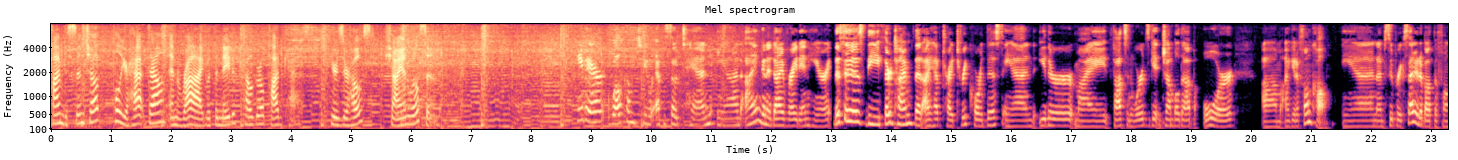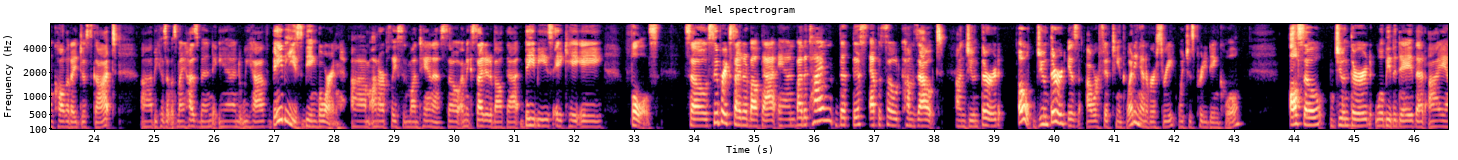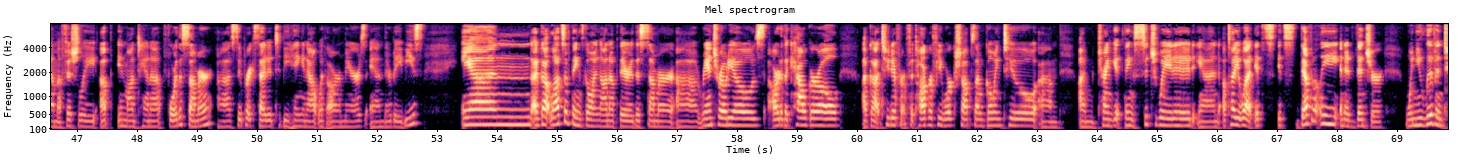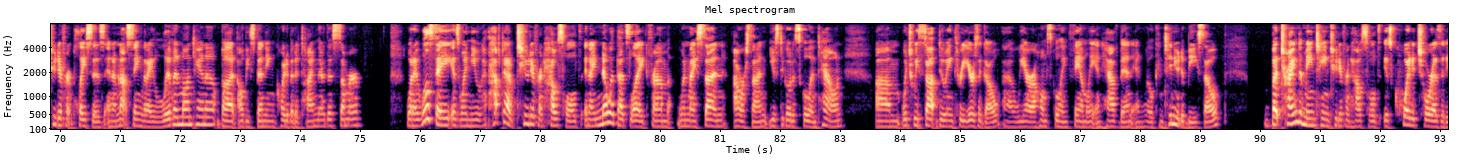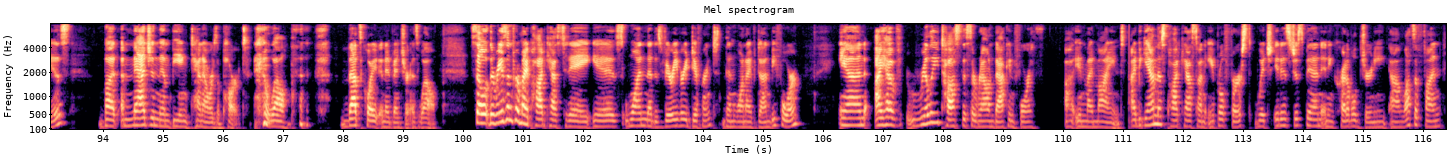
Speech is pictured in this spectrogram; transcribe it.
time to cinch up, pull your hat down, and ride with the Native Cowgirl podcast. Here's your host, Cheyenne Wilson. Hey there, welcome to episode 10, and I am going to dive right in here. This is the third time that I have tried to record this, and either my thoughts and words get jumbled up or um, I get a phone call. And I'm super excited about the phone call that I just got uh, because it was my husband, and we have babies being born um, on our place in Montana. So I'm excited about that. Babies, aka foals. So super excited about that. And by the time that this episode comes out on June 3rd, oh, June 3rd is our 15th wedding anniversary, which is pretty dang cool. Also, June 3rd will be the day that I am officially up in Montana for the summer. Uh, super excited to be hanging out with our mares and their babies. And I've got lots of things going on up there this summer uh, ranch rodeos, Art of the Cowgirl. I've got two different photography workshops I'm going to. Um, I'm trying to get things situated, and I'll tell you what, it's it's definitely an adventure when you live in two different places. And I'm not saying that I live in Montana, but I'll be spending quite a bit of time there this summer. What I will say is when you have to have two different households, and I know what that's like from when my son, our son, used to go to school in town um, which we stopped doing three years ago. Uh, we are a homeschooling family and have been and will continue to be so. But trying to maintain two different households is quite a chore as it is. But imagine them being 10 hours apart. well, that's quite an adventure as well. So, the reason for my podcast today is one that is very, very different than one I've done before. And I have really tossed this around back and forth uh, in my mind. I began this podcast on April 1st, which it has just been an incredible journey, uh, lots of fun.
